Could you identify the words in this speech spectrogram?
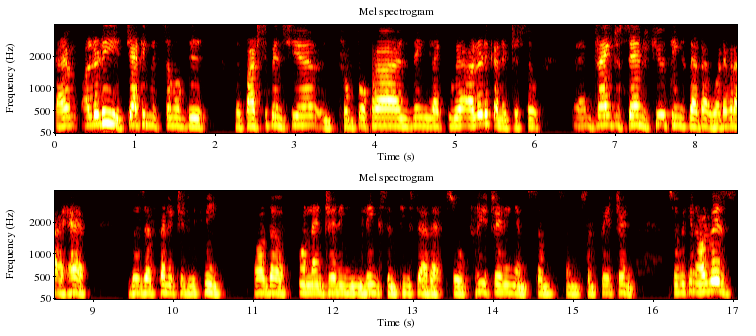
I am already chatting with some of the, the participants here from Pokhara and things like we're already connected. So I'm trying to send a few things that are, whatever I have, those have connected with me, all the online training links and things like that. So free training and some some some paid training. So we can always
